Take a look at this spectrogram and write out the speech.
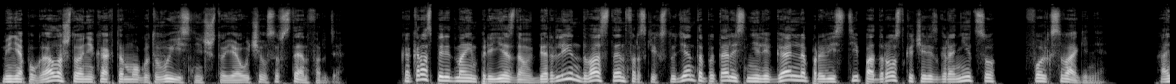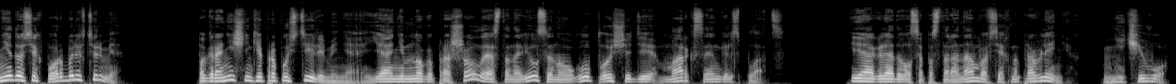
Меня пугало, что они как-то могут выяснить, что я учился в Стэнфорде. Как раз перед моим приездом в Берлин два стэнфордских студента пытались нелегально провести подростка через границу в Фольксвагене. Они до сих пор были в тюрьме. Пограничники пропустили меня. Я немного прошел и остановился на углу площади Маркс-Энгельс-Плац. Я оглядывался по сторонам во всех направлениях. Ничего.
